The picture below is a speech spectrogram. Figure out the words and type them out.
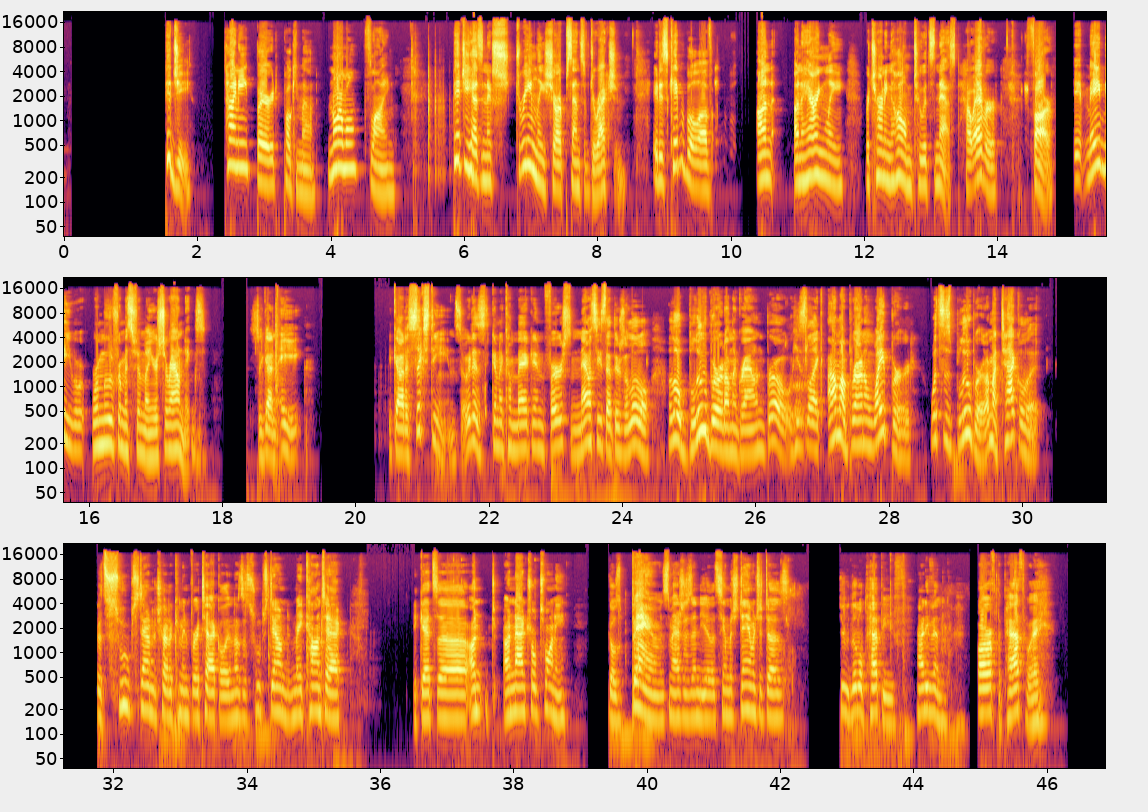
Pidgey. Tiny bird Pokemon. Normal, flying. Pidgey has an extremely sharp sense of direction. It is capable of un- unerringly returning home to its nest, however far. It may be re- removed from its familiar surroundings. So you got an 8. It got a 16, so it is gonna come back in first, and now it sees that there's a little a little blue bird on the ground. Bro, he's like, I'm a brown and white bird. What's this blue bird? I'm gonna tackle it. It swoops down to try to come in for a tackle, and as it swoops down to make contact, it gets a un- unnatural 20. Goes bam and smashes into you. Let's see how much damage it does. Dude, little Peppy, not even far off the pathway.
